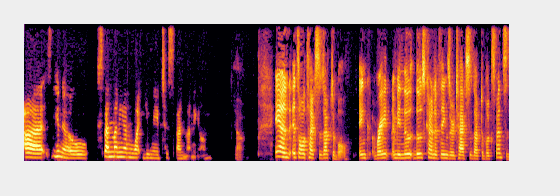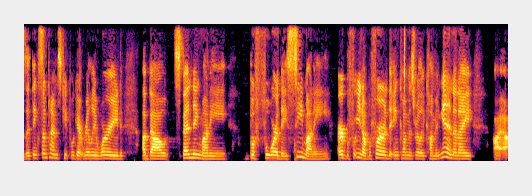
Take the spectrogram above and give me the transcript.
Uh, you know spend money on what you need to spend money on. Yeah. and it's all tax deductible ink, right? I mean th- those kind of things are tax deductible expenses. I think sometimes people get really worried about spending money before they see money or before you know before the income is really coming in and i I,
